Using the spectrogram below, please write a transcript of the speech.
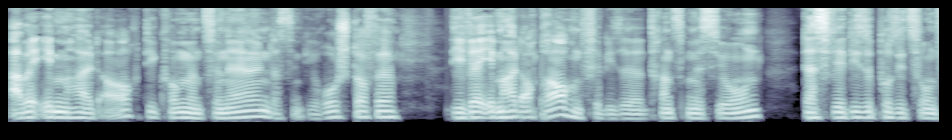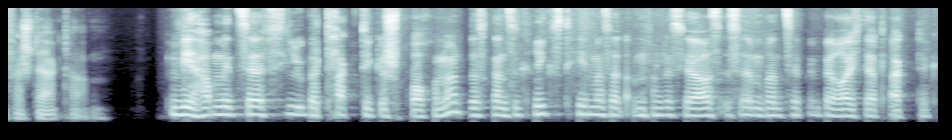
aber eben halt auch die konventionellen, das sind die Rohstoffe, die wir eben halt auch brauchen für diese Transmission, dass wir diese Position verstärkt haben. Wir haben jetzt sehr viel über Taktik gesprochen. Ne? Das ganze Kriegsthema seit Anfang des Jahres ist ja im Prinzip im Bereich der Taktik.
